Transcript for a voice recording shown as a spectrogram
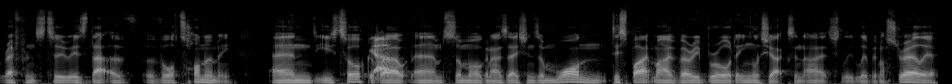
reference to is that of, of autonomy. And you talk yeah. about um, some organisations, and one, despite my very broad English accent, I actually live in Australia,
